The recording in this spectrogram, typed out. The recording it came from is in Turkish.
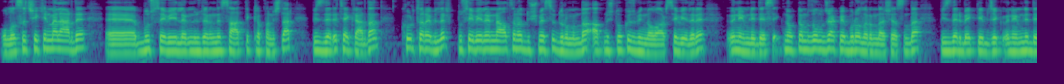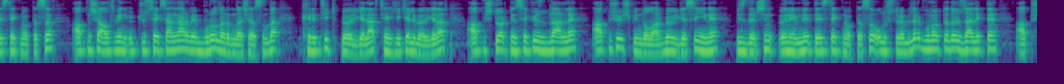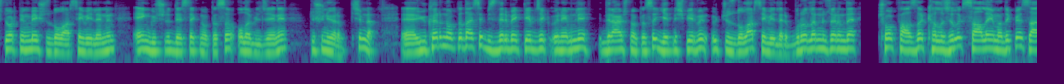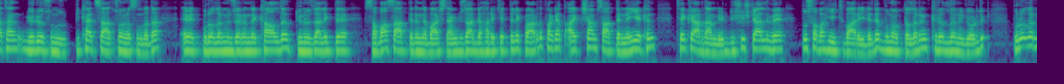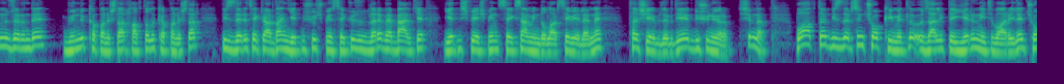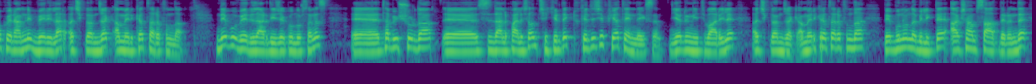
Olası çekilmelerde e, bu seviyelerin üzerinde saatlik kapanışlar bizleri tekrardan kurtarabilir. Bu seviyelerin altına düşmesi durumunda 69 bin dolar seviyeleri önemli destek noktamız olacak ve buraların da aşağısında bizleri bekleyebilecek önemli destek noktası 66.380'ler ve buraların da aşağısında kritik bölgeler, tehlikeli bölgeler 64.800'lerle 63.000 dolar bölgesi yine bizler için önemli destek noktası oluşturabilir. Bu noktada özellikle 64.500 dolar seviyelerinin en güçlü destek noktası olabileceğini düşünüyorum. Şimdi e, yukarı noktada ise bizleri bekleyebilecek önemli direnç noktası 71.300 dolar seviyeleri. Buraların üzerinde çok fazla kalıcılık sağlayamadık ve zaten görüyorsunuz birkaç saat sonrasında da evet buraların üzerinde kaldı. Dün özellikle sabah saatlerinde başlayan güzel bir hareketlilik vardı fakat akşam saatlerine yakın tekrardan bir düşüş geldi ve bu sabah itibariyle de bu noktaların kırıldığını gördük. Buraların üzerinde günlük kapanışlar, haftalık kapanışlar bizleri tekrardan 73.800'lere ve belki 75.000-80.000 dolar seviyelerine taşıyabilir diye düşünüyorum. Şimdi bu hafta bizler için çok kıymetli özellikle yarın itibariyle çok önemli veriler açıklanacak Amerika tarafında. Ne bu veriler diyecek olursanız e, tabii şurada e, sizlerle paylaşalım çekirdek tüketici fiyat endeksi yarın itibariyle açıklanacak Amerika tarafında ve bununla birlikte akşam saatlerinde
